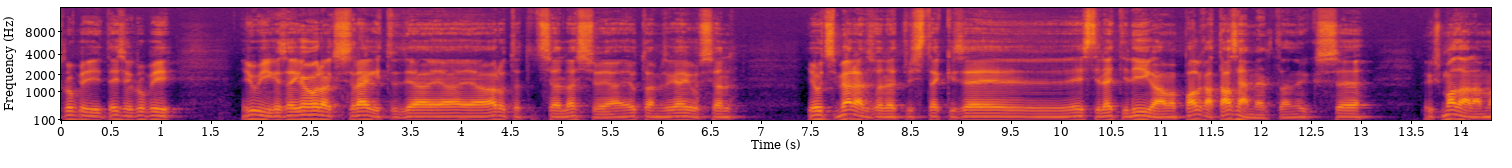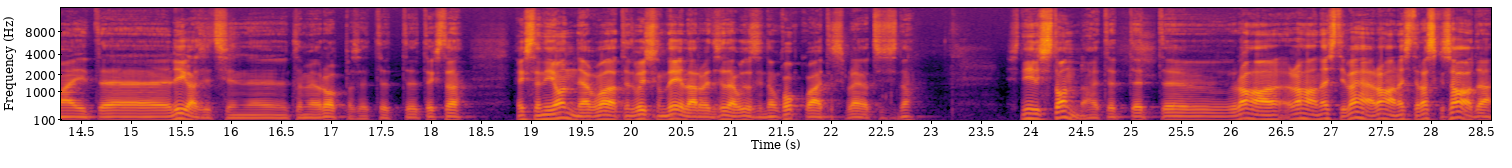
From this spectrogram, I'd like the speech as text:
klubi, teise klubi juhiga sai ka korraks räägitud ja, ja, ja arutatud seal asju ja jutuajamise käigus seal jõudsime järeldusele, et vist äkki see Eesti-Läti liiga oma palgatasemelt on üks üks madalamaid äh, liigasid siin ütleme Euroopas, et, et, et eks ta, eks ta nii on ja kui vaadata neid võistkondade eelarveid ja seda, kuidas neid nagu kokku aetakse praegu, siis noh, siis nii lihtsalt on, noh, et, et, et äh, raha, raha on hästi vähe, raha on hästi raske saada.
